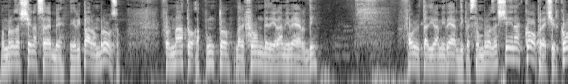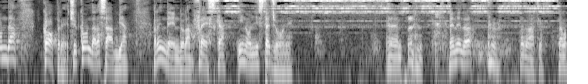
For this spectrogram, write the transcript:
l'ombrosa scena sarebbe il riparo ombroso, formato appunto dalle fronde dei rami verdi, folta di rami verdi questa ombrosa scena, copre circonda copre e circonda la sabbia rendendola fresca in ogni stagione. Eh, rendendola, attimo, stiamo,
